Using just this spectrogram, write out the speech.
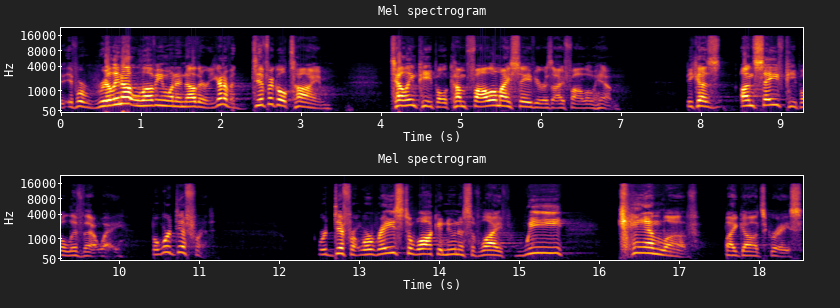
If we're really not loving one another, you're going to have a difficult time telling people, come follow my Savior as I follow him. Because unsaved people live that way. But we're different. We're different. We're raised to walk in newness of life. We can love by God's grace.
